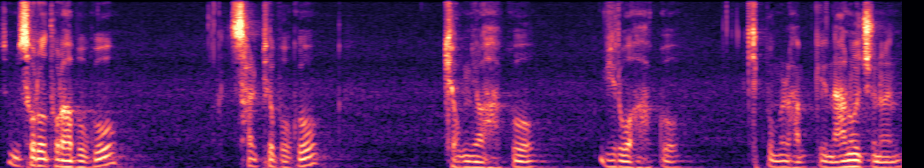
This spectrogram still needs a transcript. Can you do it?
좀 서로 돌아보고 살펴보고 격려하고 위로하고 기쁨을 함께 나눠주는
